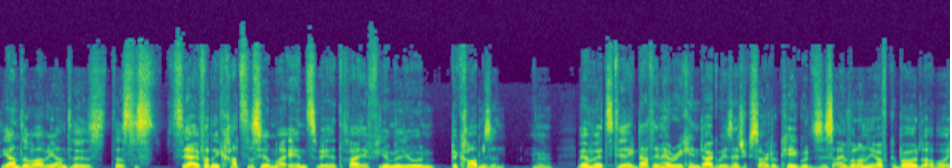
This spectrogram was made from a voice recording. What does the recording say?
Die andere Variante ist, dass es sehr einfach der Kratz, dass hier mal 1, 2, 3, 4 Millionen begraben sind. Ne? Wenn wir jetzt direkt nach dem Hurricane da gewesen, hätte ich gesagt, okay, gut, es ist einfach noch nicht aufgebaut, aber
